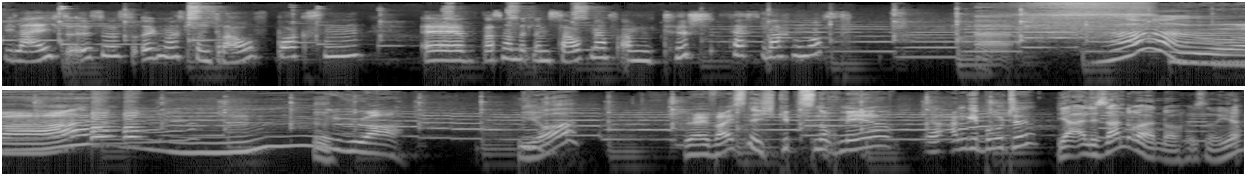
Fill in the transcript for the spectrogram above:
Vielleicht ist es irgendwas zum Draufboxen, äh, was man mit einem Saugnapf am Tisch festmachen muss. Ja. Hm, ja. Ja? Ja, Ich weiß nicht, gibt's noch mehr äh, Angebote? Ja, Alessandro hat noch, ist noch hier.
